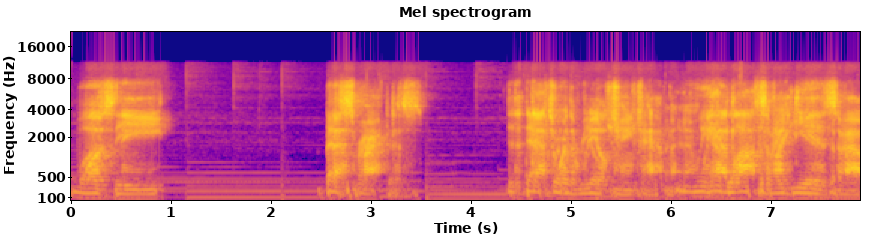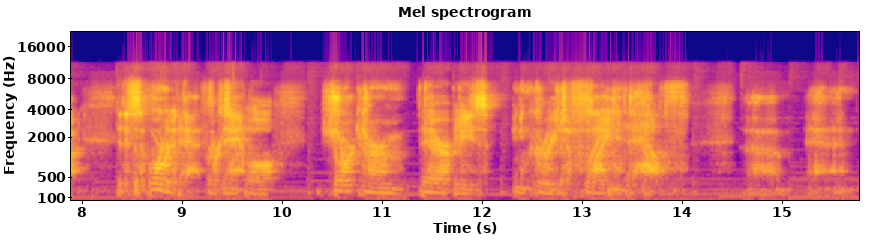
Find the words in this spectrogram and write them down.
was the best practice that's where the real change happened. And we had lots of ideas about that supported that. For example, short-term therapies encourage a flight into health. Um, and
